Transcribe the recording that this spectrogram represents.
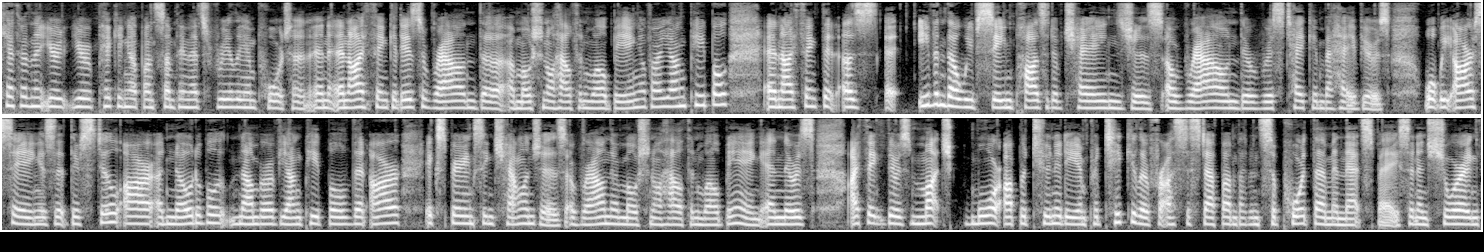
Kathryn, that you're you're picking up on something that's really important, and and I think it is around the emotional health and well being of our young people. And I think that as uh, even though we've seen positive changes around their risk taking behaviors, what we are seeing is that there still are a notable number of young people that are experiencing challenges around their emotional health and well being. And there's, I think, there's much more opportunity, in particular, for us to step up and support them in that space and ensuring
